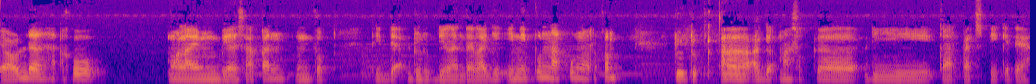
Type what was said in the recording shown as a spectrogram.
ya udah aku mulai membiasakan untuk tidak duduk di lantai lagi. Ini pun aku ngerekam duduk uh, agak masuk ke di karpet sedikit ya.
